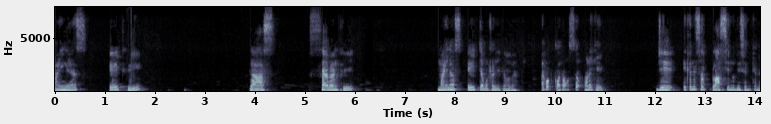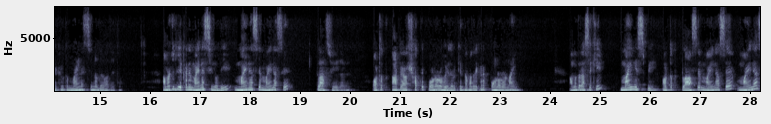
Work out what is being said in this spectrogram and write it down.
minus eight p plus seven p minus এইটটা বসাই দিতে হবে। এখন কথা হচ্ছে অনেকেই যে এখানে স্যার প্লাস চিহ্ন দিয়েছেন কেন? এখানে তো মাইনাস চিহ্ন দেওয়া যেত। আমরা যদি এখানে মাইনাস চিহ্ন দিই মাইনাসে মাইনাসে প্লাস হয়ে যাবে। অর্থাৎ আট আর সাথে পনেরো হয়ে যাবে, কিন্তু আমাদের এখানে পনেরো নাই। আমাদের আছে কি? মাইনাস পি অর্থাৎ প্লাসে মাইনাসে মাইনাস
